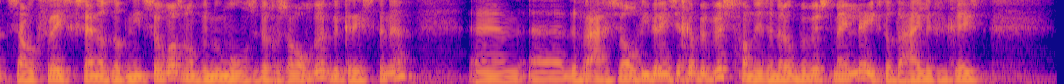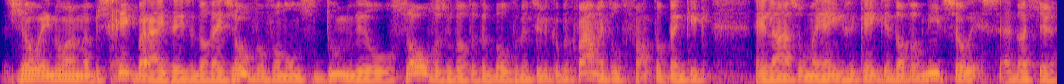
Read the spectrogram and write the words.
het zou ook vreselijk zijn als dat niet zo was, want we noemen ons de gezalfden, de christenen. En uh, de vraag is wel of iedereen zich er bewust van is en er ook bewust mee leeft. Dat de Heilige Geest zo enorme beschikbaarheid heeft en dat hij zoveel van ons doen wil zalven, zodat het een bovennatuurlijke bekwaamheid ontvangt. Dat denk ik helaas om me heen gekeken dat dat niet zo is. Hè? Dat je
